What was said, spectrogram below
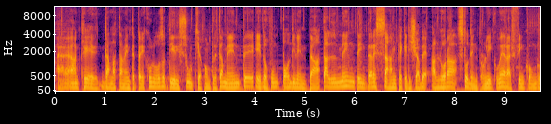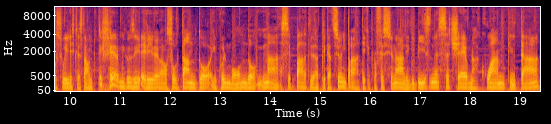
è anche dannatamente pericoloso, ti risucchia completamente e dopo un po' diventa talmente interessante che dici vabbè allora sto dentro lì come era il film con Bruce Willis che stavano tutti fermi così e vivevano soltanto in quel mondo, ma se parti dalle applicazioni pratiche, professionali, di business c'è una quantità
